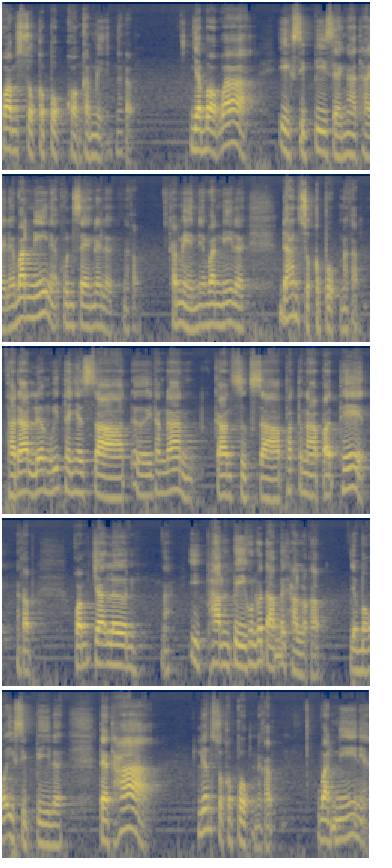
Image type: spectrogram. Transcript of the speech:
ความสกปรกของเขมรนะครับ อย่าบอกว่าอีก 10 ปีแสงนาไทยแล้ววันนี้เนี่ยคุณแซงได้เลยนะครับเขมรเนี่ยวันนี้เลยด้านสกปรกนะครับถ้าด้านเรื่องวิทยาศาสตร์ เอ่ยทางด้านการศึกษาพัฒนาประเทศนะครับ ความเจริญนะอีกพันปีคุณก็ตามไม่ทันหรอกครับ อย่าบอกว่าอีก 10 ปีเลย แต่ถ้าเรื่องสกปรกนะครับ วันนี้เนี่ย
